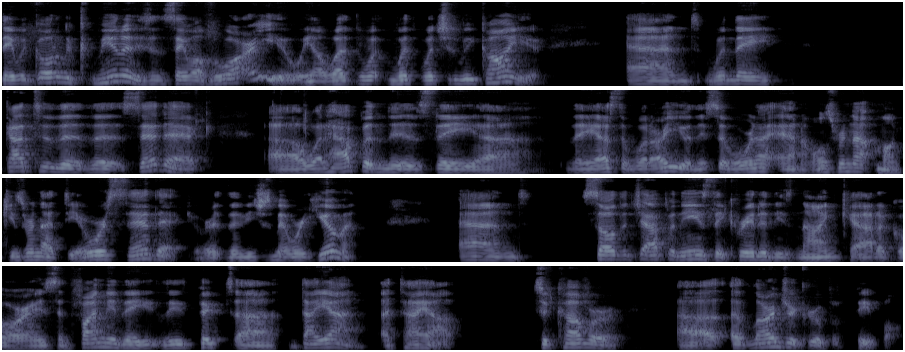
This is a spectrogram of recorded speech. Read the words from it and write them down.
they would go to the communities and say, "Well, who are you? You know, what what what, should we call you?" And when they got to the the Sediq, uh, what happened is they uh, they asked them, "What are you?" And they said, "Well, we're not animals. We're not monkeys. We're not deer. We're Sediq." Or they just meant we're human. And so the Japanese they created these nine categories, and finally they they picked uh, Dayan, a Tayal, to cover uh, a larger group of people,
